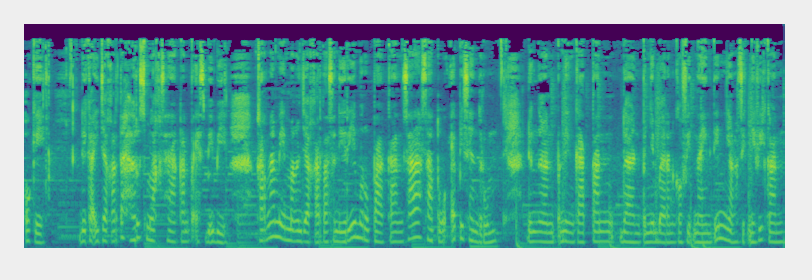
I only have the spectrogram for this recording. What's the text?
oke, okay, DKI Jakarta harus melaksanakan PSBB karena memang Jakarta sendiri merupakan salah satu epicentrum dengan peningkatan dan penyebaran COVID-19 yang signifikan.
